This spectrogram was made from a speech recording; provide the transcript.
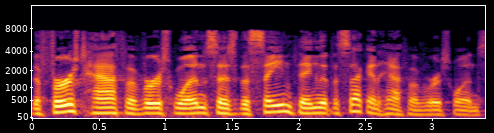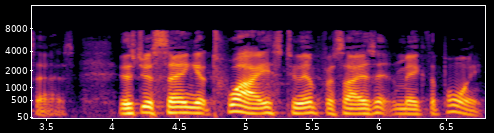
the first half of verse one says the same thing that the second half of verse one says. It's just saying it twice to emphasize it and make the point.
